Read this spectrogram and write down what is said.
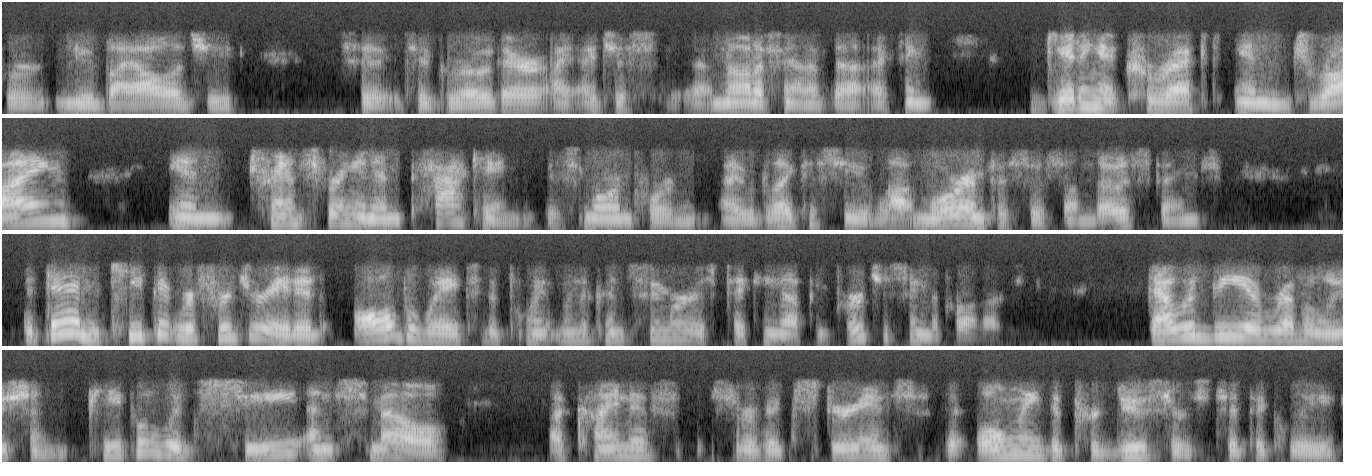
for new biology to, to grow there. I, I just I'm not a fan of that. I think getting it correct in drying, in transferring and unpacking is more important. I would like to see a lot more emphasis on those things but then keep it refrigerated all the way to the point when the consumer is picking up and purchasing the product. That would be a revolution. People would see and smell a kind of sort of experience that only the producers typically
